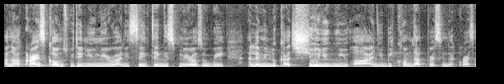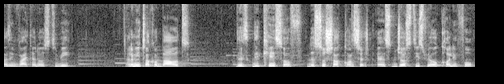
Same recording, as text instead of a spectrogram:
And now Christ comes with a new mirror and he's saying, Take these mirrors away and let me look at, show you who you are, and you become that person that Christ has invited us to be. And let me talk about the, the case of the social uh, justice we're all calling for.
